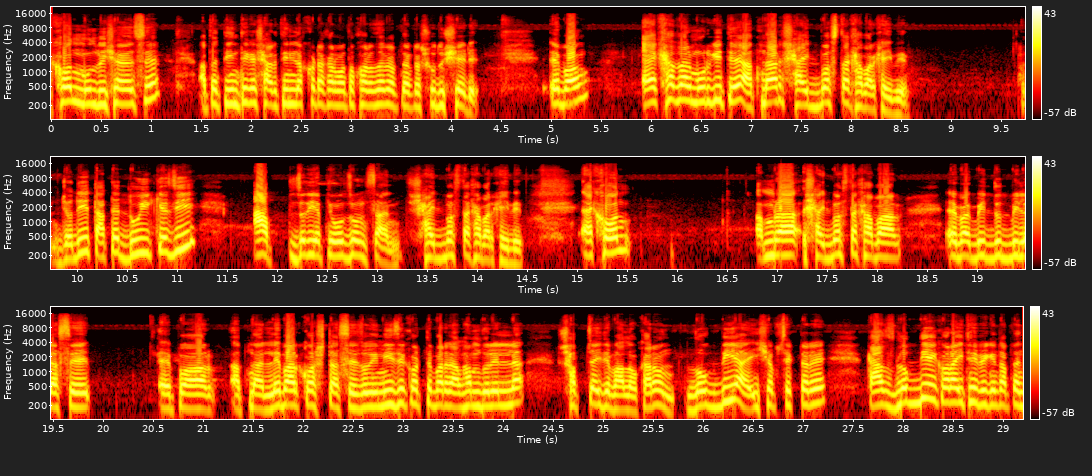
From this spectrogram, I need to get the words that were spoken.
এখন মূল বিষয় হচ্ছে, আপনার তিন থেকে সাড়ে তিন লক্ষ টাকার মতো খরচ হবে আপনার একটা শুধু শেডে। এবং এক হাজার মুরগিতে আপনার ষাট বস্তা খাবার খাইবে। যদি তাতে দুই কেজি আপ, যদি আপনি ওজন চান, ষাট বস্তা খাবার খাইবে। এখন আমরা ষাট বস্তা খাবার, এবার বিদ্যুৎ বিল আছে এরপর আপনার লেবার কষ্ট আছে, যদি নিজে করতে পারেন, আলহামদুলিল্লাহ, সবচাইতে ভালো। কারণ লোক দিয়া এইসব সেক্টরে কাজ লোক দিয়েই করাইতে হইবে, কিন্তু আপনার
